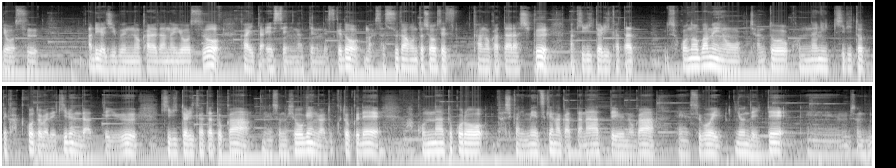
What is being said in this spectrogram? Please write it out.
様子あるいは自分の体の様子を書いたエッセイになってるんですけどさすが本当小説家の方らしく、まあ、切り取り方そこの場面をちゃんとこんなに切り取って書くことができるんだっていう切り取り方とかその表現が独特であこんなところ確かに目つけなかったなっていうのが、えー、すごい読んでいて、えー、その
